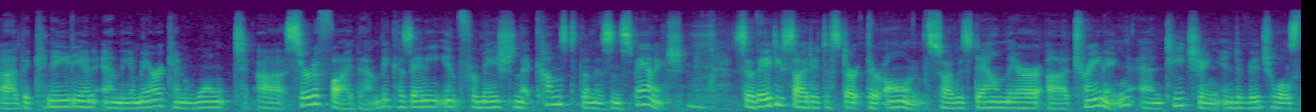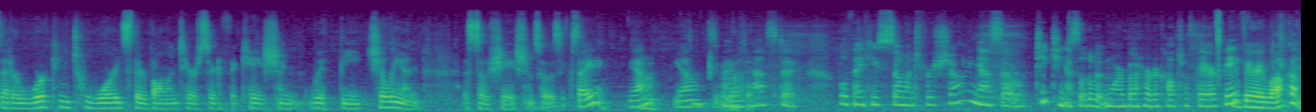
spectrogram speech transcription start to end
uh, the Canadian and the American won't uh, certify them because any information that comes to them is in Spanish. So they decided to start their own. So I was down there uh, training and teaching individuals that are working towards their volunteer certification with the Chilean Association. So it was exciting. Yeah, yeah. It's fantastic. Well, thank you so much for showing us or teaching us a little bit more about horticultural therapy. You're very welcome.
